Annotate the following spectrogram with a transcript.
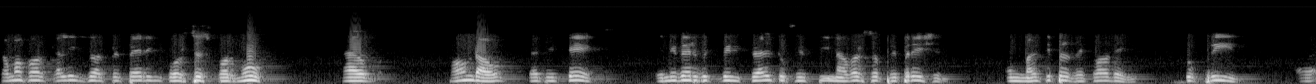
some of our colleagues who are preparing courses for MOOC have found out that it takes anywhere between 12 to 15 hours of preparation and multiple recording to freeze uh,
